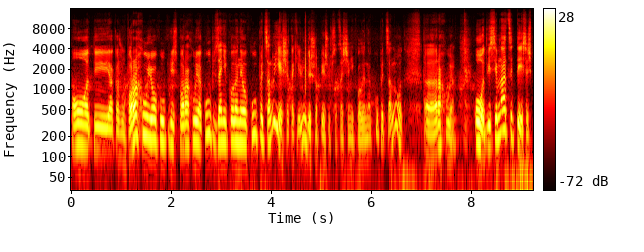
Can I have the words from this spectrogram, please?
От і я кажу, порахую окупність, порахую окупність, це ніколи не окупиться. Ну є ще такі люди, що пишуть, що це ще ніколи не окупиться. Ну от е, рахуємо. От 18 тисяч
